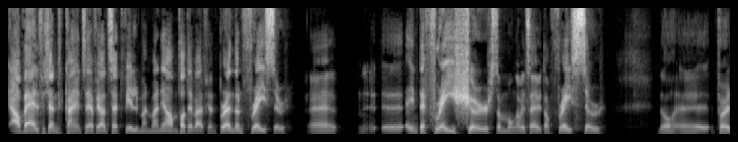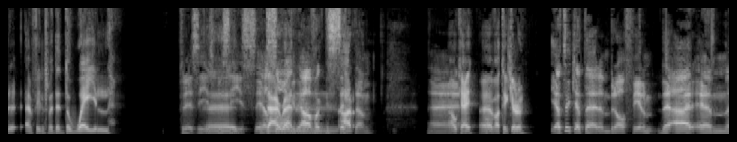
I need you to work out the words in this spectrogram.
ja välförtjänt kan jag inte säga för jag har inte sett filmen, men jag antar att det är välförtjänt. Brendan Fraser. Eh, eh, inte Fraser som många vill säga, utan Fraser då, eh, för en film som heter The Whale. Precis, eh, precis. Jag Darren såg jag har faktiskt sett den. Eh, Okej, okay. eh, vad tycker du? Jag tycker att det är en bra film. Det är en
